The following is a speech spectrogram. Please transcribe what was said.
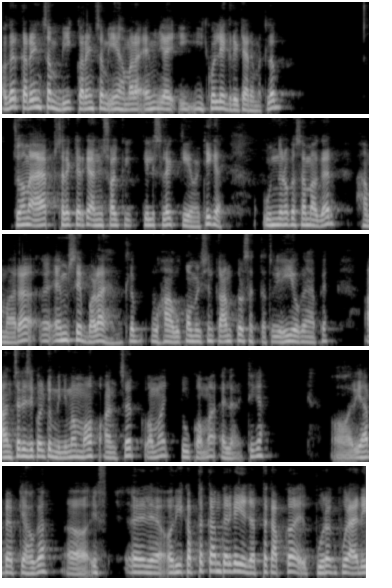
अगर current sum B current sum A हमारा एम या इक्वल या ग्रेटर है मतलब जो हम ऐप सेलेक्ट करके अनइंस्टॉल के लिए सेलेक्ट किए हुए ठीक है? उन दोनों का सम अगर हमारा एम से बड़ा है मतलब वो हाँ वो कॉम्बिनेशन काम कर सकता है तो यही होगा यहाँ पे। Answer is equal to minimum of answer comma two comma L I ठीक है? और यहाँ पे अब क्या होगा? इफ़ और ये कब तक काम करेगा? ये जब तक आपका पूरा पूरा एरे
